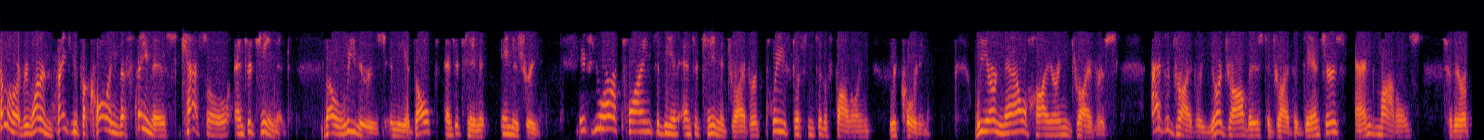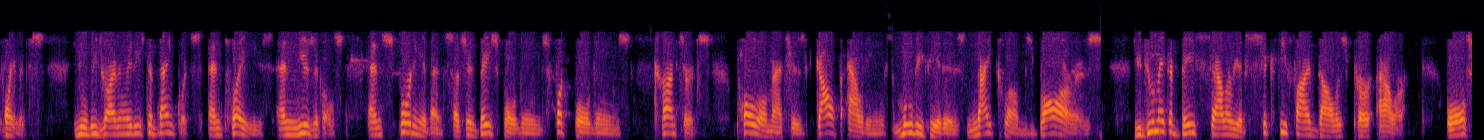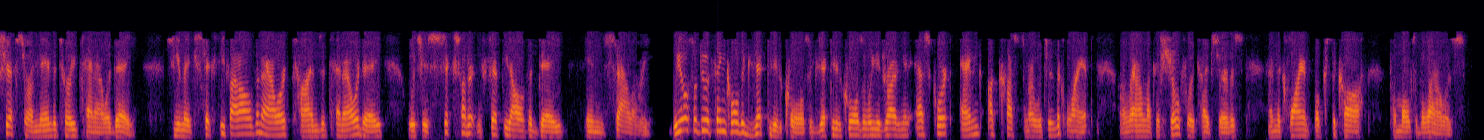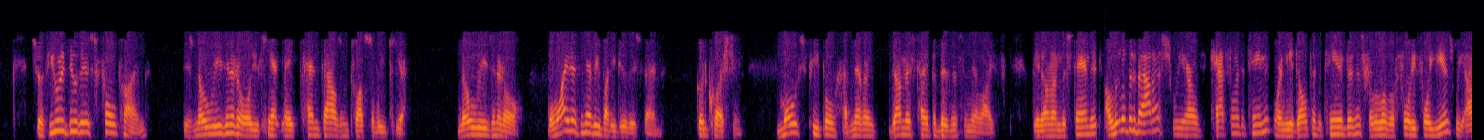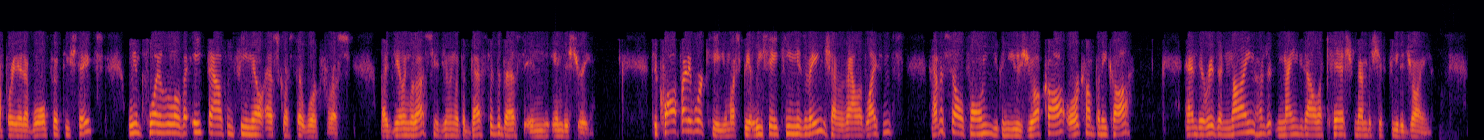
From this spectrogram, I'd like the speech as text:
Hello, everyone, and thank you for calling the famous Castle Entertainment, the leaders in the adult entertainment industry. If you are applying to be an entertainment driver, please listen to the following recording. We are now hiring drivers. As a driver, your job is to drive the dancers and models to their appointments. You will be driving ladies to banquets and plays and musicals and sporting events such as baseball games, football games, concerts, polo matches, golf outings, movie theaters, nightclubs, bars. You do make a base salary of $65 per hour. All shifts are a mandatory 10 hour day. So you make $65 an hour times a 10 hour day, which is $650 a day in salary. We also do a thing called executive calls. Executive calls are where you're driving an escort and a customer, which is the client, around like a chauffeur type service, and the client books the car for multiple hours. So if you were to do this full time, there's no reason at all you can't make ten thousand plus a week here. No reason at all. Well, why doesn't everybody do this then? Good question. Most people have never done this type of business in their life. They don't understand it. A little bit about us. We are Castle Entertainment. We're in the adult entertainment business for a little over 44 years. We operate out of all 50 states. We employ a little over 8,000 female escorts that work for us. By dealing with us, you're dealing with the best of the best in the industry. To qualify to work here, you must be at least 18 years of age, have a valid license, have a cell phone. You can use your car or company car. And there is a $990 cash membership fee to join.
